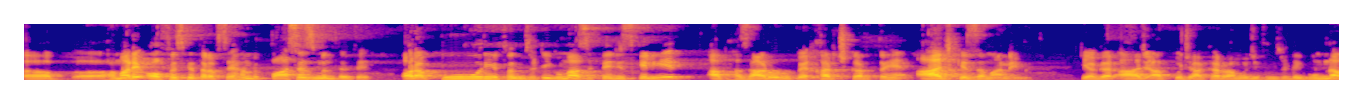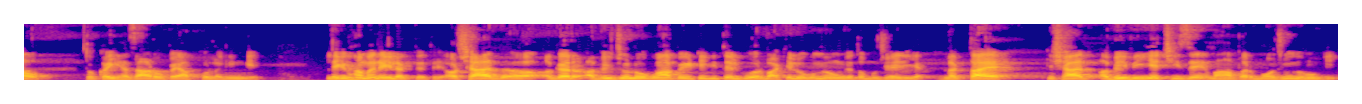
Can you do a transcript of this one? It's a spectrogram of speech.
हमारे ऑफ़िस की तरफ़ से हमें पासेस मिलते थे और आप पूरी फ़िल्म सिटी घुमा सकते हैं, जिसके लिए आप हज़ारों रुपए खर्च करते हैं आज के ज़माने में। कि अगर आज आपको जाकर रामोजी फ़िल्म सिटी घूमना हो तो कई हज़ार रुपये आपको लगेंगे। लेकिन हमें नहीं लगते थे। और शायद अगर अभी जो लोग वहाँ पे टी तेलुगु और बाकी लोगों में होंगे तो मुझे लगता है कि शायद अभी भी ये चीज़ें वहाँ पर मौजूद होंगी।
